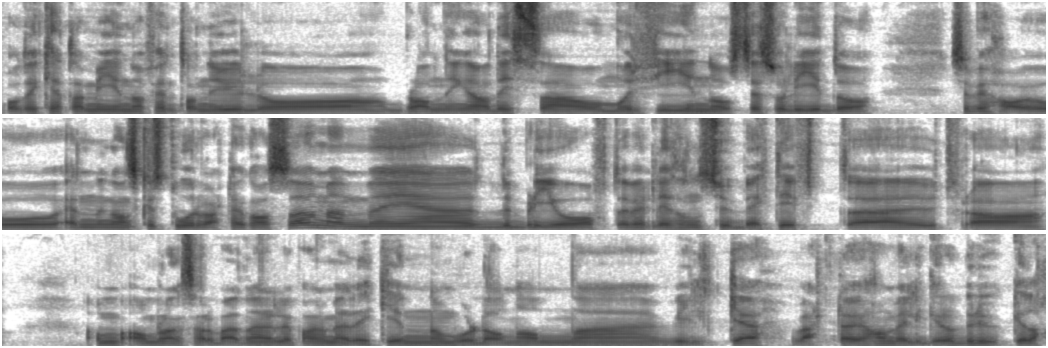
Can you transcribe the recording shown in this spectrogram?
både ketamin og fentanyl og blanding av disse, og morfin og stesolid. Og, så vi har jo en ganske stor verktøykasse, men det blir jo ofte veldig sånn subjektivt ut fra ambulansearbeideren eller paramedicen om han, eh, hvilke verktøy han velger å bruke da,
